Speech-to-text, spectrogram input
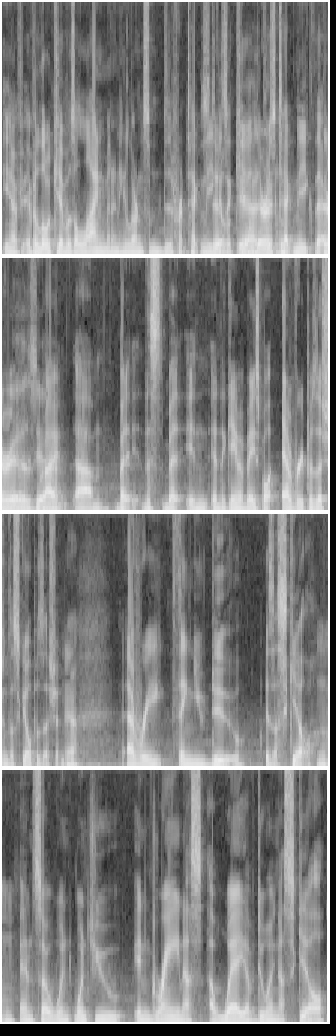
you know, if, if a little kid was a lineman and he learned some different technique Still, as a kid, yeah, there is technique- technique there. there is, yeah. right. Um, but this, but in in the game of baseball, every position is a skill position. Yeah. everything you do is a skill, Mm-hmm. and so when once you ingrain a way of doing a skill,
